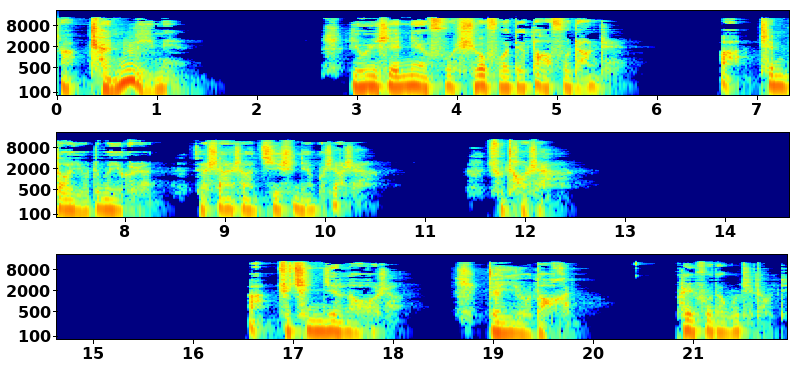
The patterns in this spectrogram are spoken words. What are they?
啊，城里面有一些念佛学佛的大富长者，啊，听到有这么一个人在山上几十年不下山，去朝山，啊，去亲近老和尚，真有道行，佩服的五体投地，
